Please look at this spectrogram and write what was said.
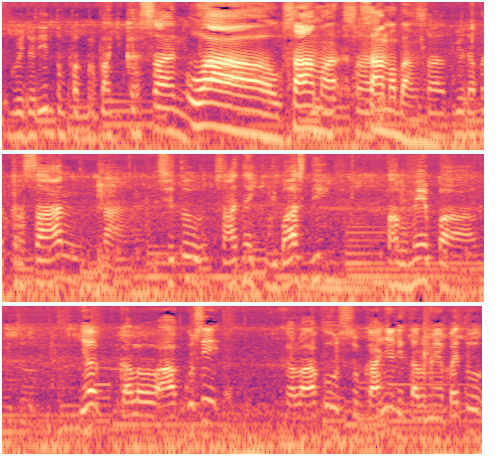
gue jadiin tempat berbagi keresahan. Wow, sama Saat- sama, Bang. Saat gue dapat keresahan, nah di situ saatnya dibahas di Talumepa gitu. ya kalau aku sih kalau aku sukanya di Talumepa itu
